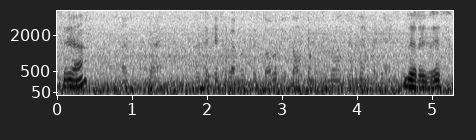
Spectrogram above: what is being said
Sí, ¿ah? Pues hay que acordarnos que todo lo que estamos caminando va a ser de regreso. De regreso.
